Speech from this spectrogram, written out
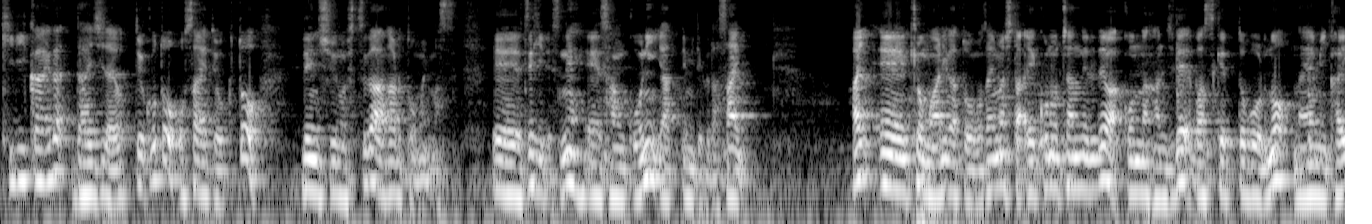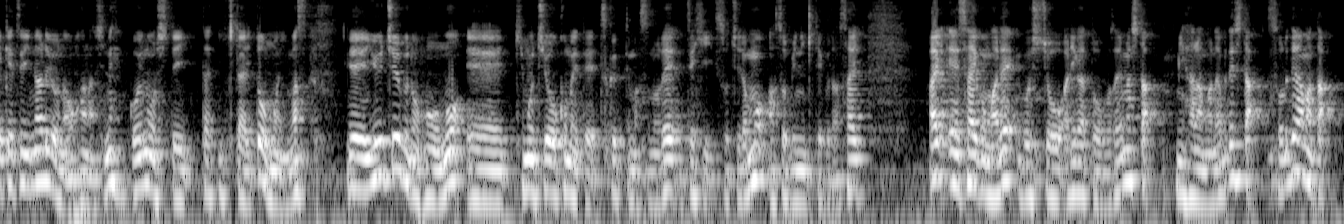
切り替えが大事だよっていうことを押さえておくと練習の質が上がると思います、えーぜひですね、え参考にやってみてください。はい、えー今日もありがとうございました、えーこのチャンネルではこんな感じでバスケットボールの悩み解決になるようなお話ね、こういうのをしていたいきたいと思います。えー YouTube の方も、えー気持ちを込めて作ってますので、ぜひそちらも遊びに来てください。はい、えー最後までご視聴ありがとうございました。三原学でした。それではまた。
